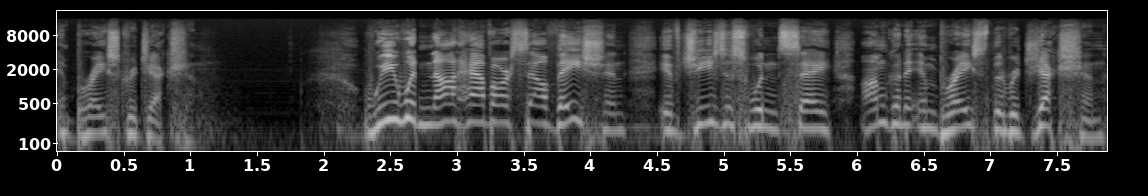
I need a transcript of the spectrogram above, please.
embraced rejection we would not have our salvation if Jesus wouldn't say, I'm going to embrace the rejection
